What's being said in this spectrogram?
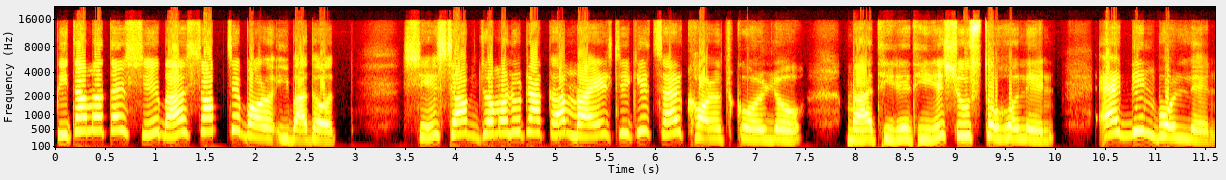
পিতামাতার সেবা সবচেয়ে বড় ইবাদত। সে সব জমানো টাকা মায়ের চিকিৎসার খরচ করল। মা ধীরে ধীরে সুস্থ হলেন। একদিন বললেন,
